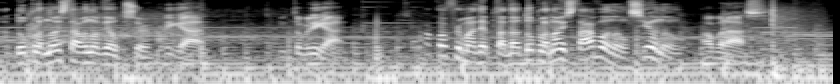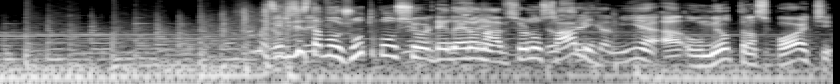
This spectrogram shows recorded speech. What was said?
A dupla não estava no avião com o senhor? Obrigado. Muito obrigado. Só para confirmar, deputado, a dupla não estava ou não? Sim ou não? Um abraço. Mas eu eles sei... estavam junto com o senhor não, dentro da aeronave, o senhor não eu sabe? Sei que a minha, a, o meu transporte.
